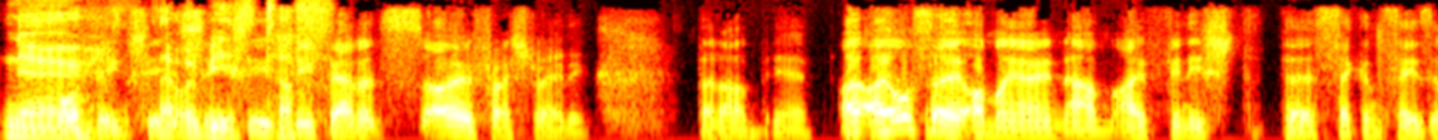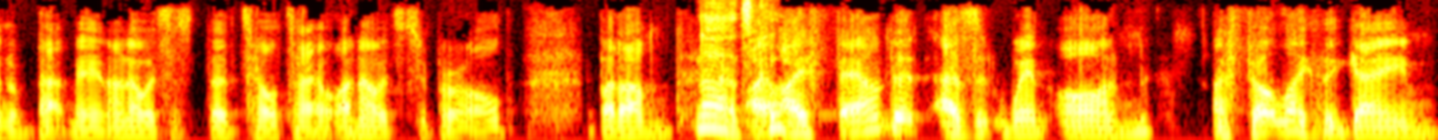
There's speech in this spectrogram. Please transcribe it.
No, Poor thing. She, that would she, be she, tough. she found it so frustrating. But um, yeah. I, I also on my own um, I finished the second season of Batman. I know it's a, the Telltale. I know it's super old, but um, no, it's cool. I, I found it as it went on. I felt like the game,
